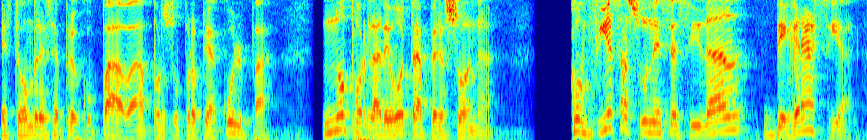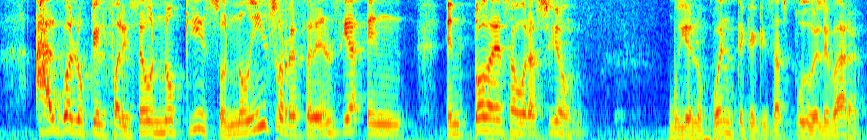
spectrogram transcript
Este hombre se preocupaba por su propia culpa, no por la de otra persona confiesa su necesidad de gracia, algo a lo que el fariseo no quiso, no hizo referencia en, en toda esa oración, muy elocuente que quizás pudo elevar.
